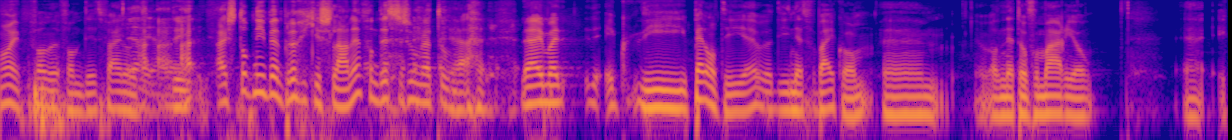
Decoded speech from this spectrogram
Mooi. van, eh, van dit Feyenoord. Ja, ja, ja. Die- Hij, hij stopt niet met bruggetjes slaan, hè? Van dit seizoen naar toen. ja, nee, maar ik, die penalty hè, die net voorbij kwam. ehm, we hadden net over Mario. Eh, ik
